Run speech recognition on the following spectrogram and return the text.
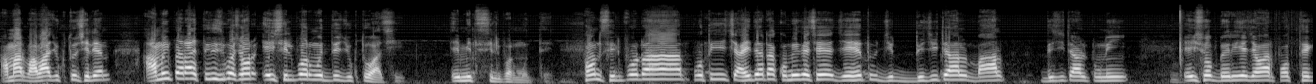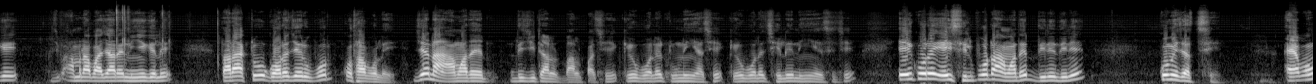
আমার বাবা যুক্ত ছিলেন। আমি প্রায় তিরিশ বছর এই শিল্পর মধ্যে যুক্ত আছি, এই মৃৎশিল্পর মধ্যে। এখন শিল্পটার প্রতি চাহিদাটা কমে গেছে, যেহেতু ডিজিটাল বাল্ব ডিজিটাল টুনি, এইসব বেরিয়ে যাওয়ার পর থেকে আমরা বাজারে নিয়ে গেলে তারা একটু গরজের উপর কথা বলে যে না আমাদের ডিজিটাল বাল্ব আছে কেউ বলে টুনি আছে কেউ বলে ছেলে নিয়ে এসেছে। এই করে এই শিল্পটা আমাদের দিনে দিনে কমে যাচ্ছে এবং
